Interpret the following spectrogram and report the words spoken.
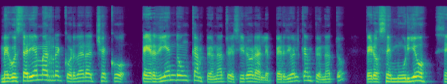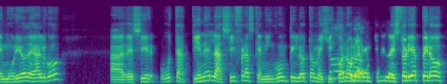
Me gustaría más recordar a Checo perdiendo un campeonato y decir, órale, perdió el campeonato, pero se murió, se murió de algo a decir, Uta, tiene las cifras que ningún piloto mexicano va a romper en la historia, pero,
